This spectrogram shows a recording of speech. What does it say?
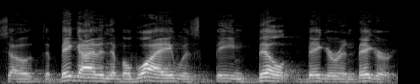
So the big island of Hawaii was being built bigger and bigger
